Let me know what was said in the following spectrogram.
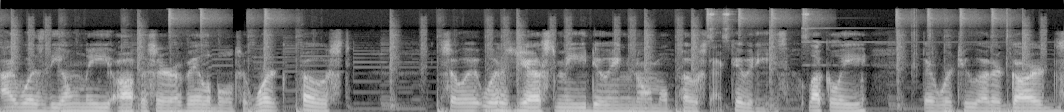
I was the only officer available to work post, so it was just me doing normal post activities. Luckily, there were two other guards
